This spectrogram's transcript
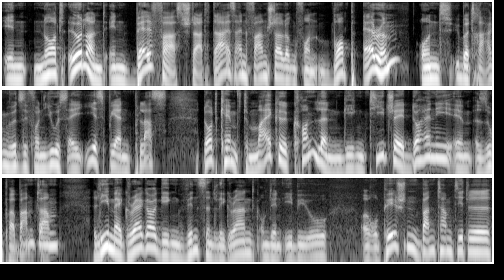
in Nordirland in Belfast statt. Da ist eine Veranstaltung von Bob Arum und übertragen wird sie von USA ESPN Plus. Dort kämpft Michael Conlon gegen TJ Doheny im Super Bantam, Lee McGregor gegen Vincent Legrand um den EBU europäischen Bantam-Titel,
